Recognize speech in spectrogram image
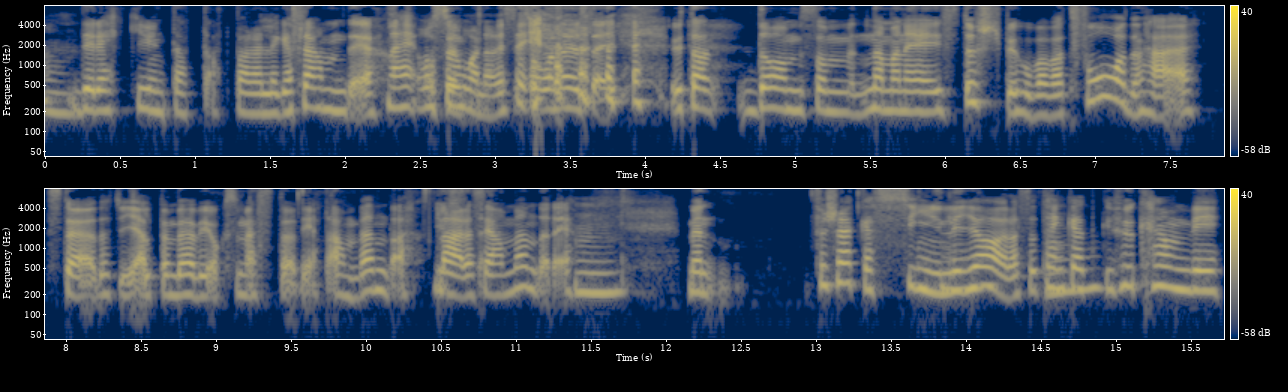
Mm. Det räcker ju inte att, att bara lägga fram det. Nej, och, så sen- ordnar det sig. så ordnar det sig. Utan de som, när man är i störst behov av att få det här stödet och hjälpen behöver ju också mest stöd i att använda, lära det. sig använda det. Mm. Men försöka synliggöra, så tänk att hur kan vi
